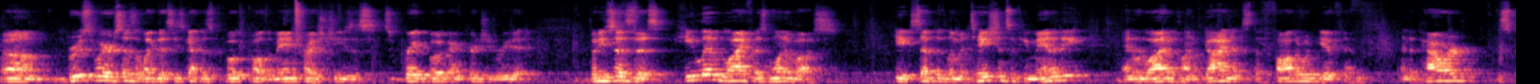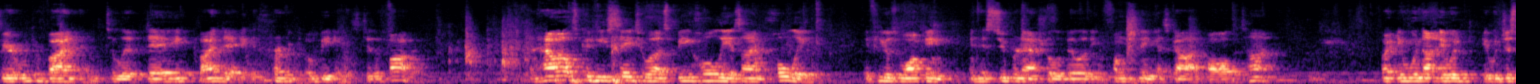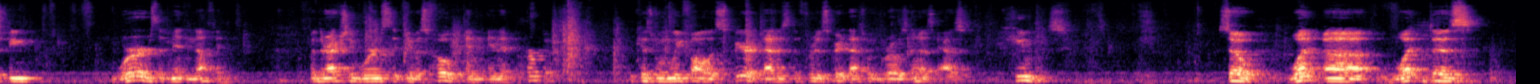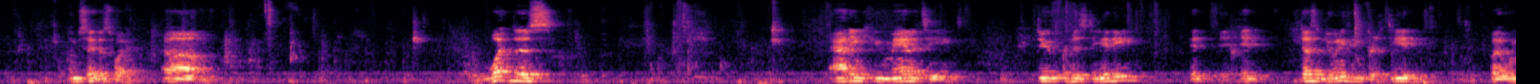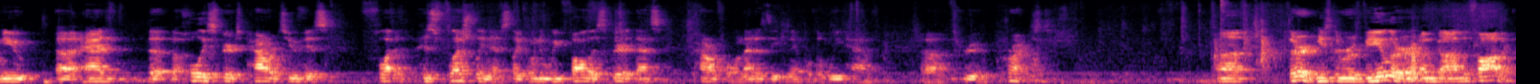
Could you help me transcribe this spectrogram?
Um, Bruce Ware says it like this. He's got this book called The Man Christ Jesus. It's a great book. I encourage you to read it. But he says this He lived life as one of us. He accepted limitations of humanity and relied upon guidance the Father would give him and the power the Spirit would provide him to live day by day in perfect obedience to the Father. And how else could he say to us, Be holy as I am holy, if he was walking in his supernatural ability, functioning as God all the time? But it would not, it would, it would just be words that meant nothing. But they're actually words that give us hope and, and a purpose. Because when we follow the Spirit, that is the fruit of the Spirit. That's what grows in us as humans. So, what, uh, what does, let me say this way. Um, what does adding humanity do for his deity? It, it, it doesn't do anything for his deity. But when you uh, add the, the Holy Spirit's power to his, fle- his fleshliness, like when we follow the Spirit, that's powerful. And that is the example that we have uh, through Christ. Uh, third, he's the revealer of God the Father.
